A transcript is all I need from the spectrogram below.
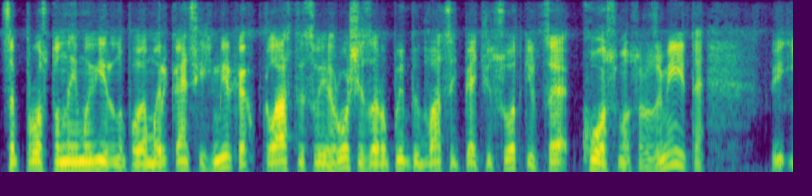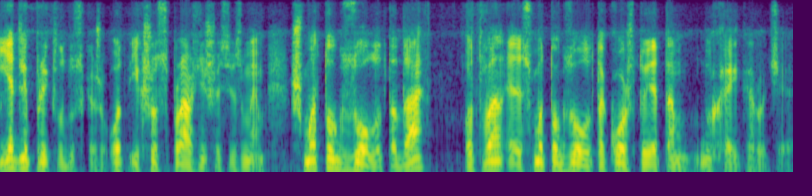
Це просто неймовірно. По американських мірках вкласти свої гроші, заробити 25% це космос, розумієте? Я для прикладу скажу: от якщо справжнє щось візьмемо, шматок золота, да? От е, шматок золота коштує там, ну хай коротше,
